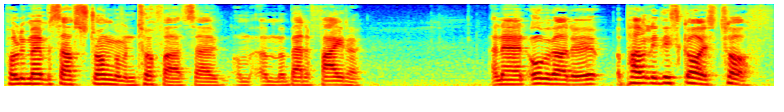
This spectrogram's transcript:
Probably make myself stronger and tougher, so I'm, I'm a better fighter. And then all we gotta do, apparently this guy is tough,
